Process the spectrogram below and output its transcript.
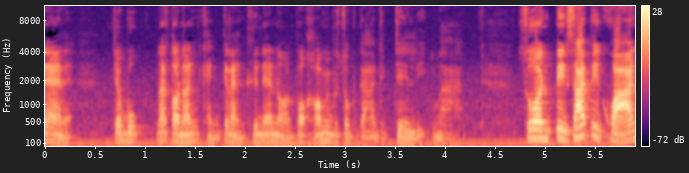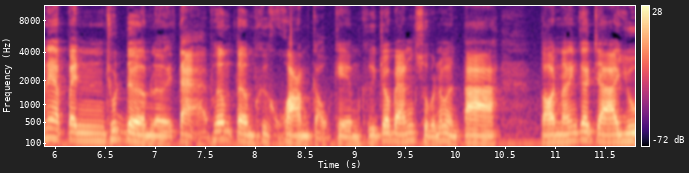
แน่เนี่ยเจ้าบุ๊กณตอนนั้นแข็งแกร่งขึ้นแน่นอนเพราะเขามีประสบการณ์จากเจลีกมา ส่วนปีกซ้ายปีกขวาเนี่ยเป็นชุดเดิมเลย แต่เพิ่มเติมคือความเก่าเกม คือเจ้าแบงค์สุพรรณเหมือนตา ตอนนั้นก็จะอายุ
